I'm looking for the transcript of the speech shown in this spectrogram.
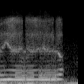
Adiós.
